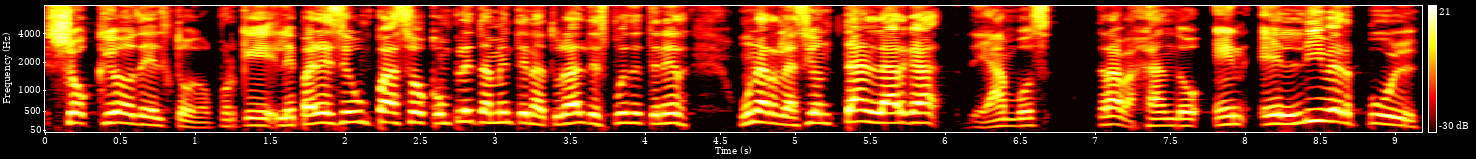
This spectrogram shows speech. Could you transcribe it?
choqueó del todo, porque le parece un paso completamente natural después de tener una relación tan larga de ambos trabajando en el Liverpool.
